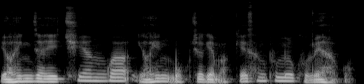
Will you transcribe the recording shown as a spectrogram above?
여행자의 취향과 여행 목적에 맞게 상품을 구매하고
